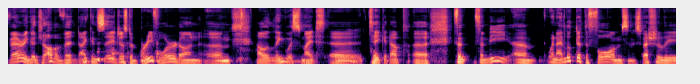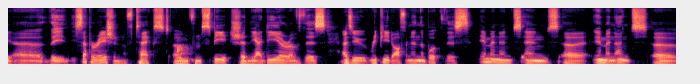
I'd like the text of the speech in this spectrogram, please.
very good job of it. I can say just a brief word on um, how linguists might uh, take it up. Uh, for, for me, um, when I looked at the forms and especially uh, the, the, separation of text um, from speech and the idea of this, as you repeat often in the book, this imminent and uh, immanent uh,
